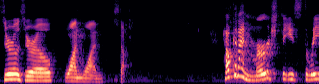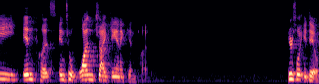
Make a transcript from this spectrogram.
zero, zero, one, one stuff. How can I merge these three inputs into one gigantic input? Here's what you do.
